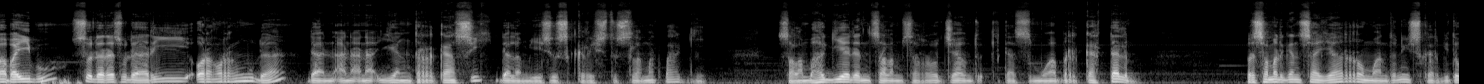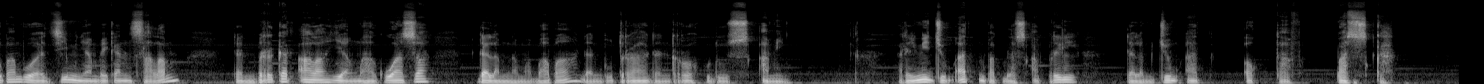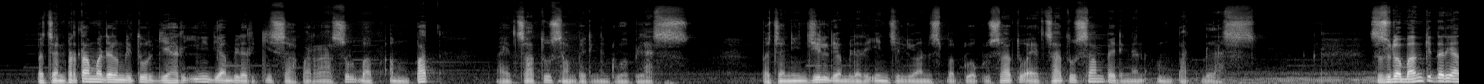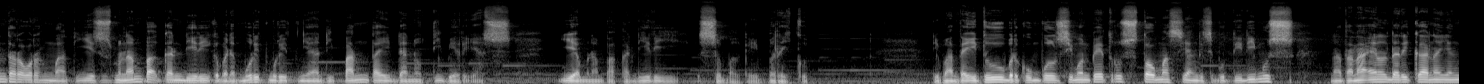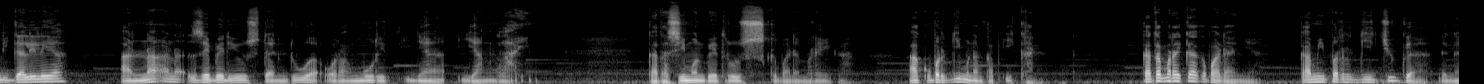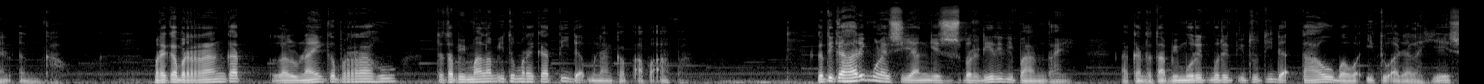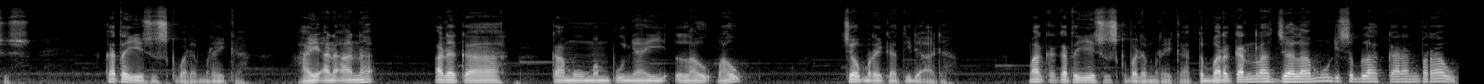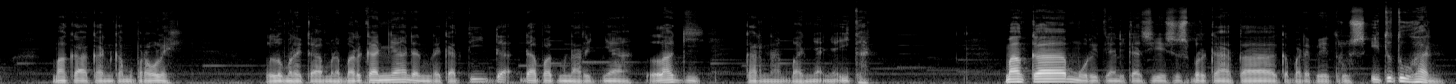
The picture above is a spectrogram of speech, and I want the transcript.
Bapak, Ibu, saudara-saudari, orang-orang muda, dan anak-anak yang terkasih dalam Yesus Kristus, selamat pagi. Salam bahagia dan salam seroja untuk kita semua berkah dalam. Bersama dengan saya, Romo Antonius Garbito Pambuaji menyampaikan salam dan berkat Allah yang Maha Kuasa dalam nama Bapa dan Putra dan Roh Kudus. Amin. Hari ini Jumat 14 April dalam Jumat Oktav Paskah. Bacaan pertama dalam liturgi hari ini diambil dari kisah para rasul bab 4 ayat 1 sampai dengan 12. Bacaan Injil diambil dari Injil Yohanes bab 21 ayat 1 sampai dengan 14. Sesudah bangkit dari antara orang mati, Yesus menampakkan diri kepada murid-muridnya di pantai Danau Tiberias. Ia menampakkan diri sebagai berikut. Di pantai itu berkumpul Simon Petrus, Thomas yang disebut Didimus, Nathanael dari Kana yang di Galilea, anak-anak Zebedius dan dua orang muridnya yang lain. Kata Simon Petrus kepada mereka, Aku pergi menangkap ikan. Kata mereka kepadanya, kami pergi juga dengan engkau. Mereka berangkat lalu naik ke perahu, tetapi malam itu mereka tidak menangkap apa-apa. Ketika hari mulai siang, Yesus berdiri di pantai. Akan tetapi murid-murid itu tidak tahu bahwa itu adalah Yesus. Kata Yesus kepada mereka, "Hai anak-anak, adakah kamu mempunyai lauk pauk?" Jawab mereka, "Tidak ada." Maka kata Yesus kepada mereka, "Tebarkanlah jalamu di sebelah kanan perahu, maka akan kamu peroleh." Lalu mereka menebarkannya dan mereka tidak dapat menariknya lagi karena banyaknya ikan. Maka murid yang dikasih Yesus berkata kepada Petrus, "Itu Tuhan."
